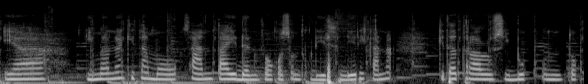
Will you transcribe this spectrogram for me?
ya gimana kita mau santai dan fokus untuk diri sendiri karena kita terlalu sibuk untuk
